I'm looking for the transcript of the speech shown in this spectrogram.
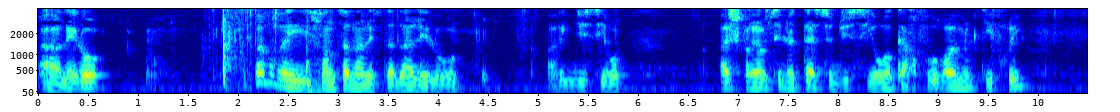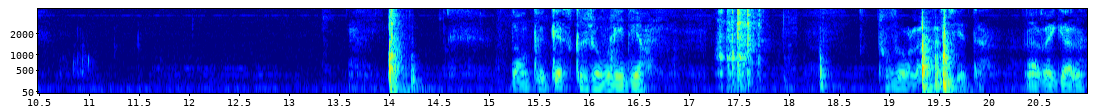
Ah, l'eau. Pas vrai, ils chantent ça dans les stades, ah, l'eau. Avec du sirop. Ah, je ferai aussi le test du sirop Carrefour euh, multifruits. Donc, qu'est-ce que je voulais dire? Toujours là, l'assiette. Un régal.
